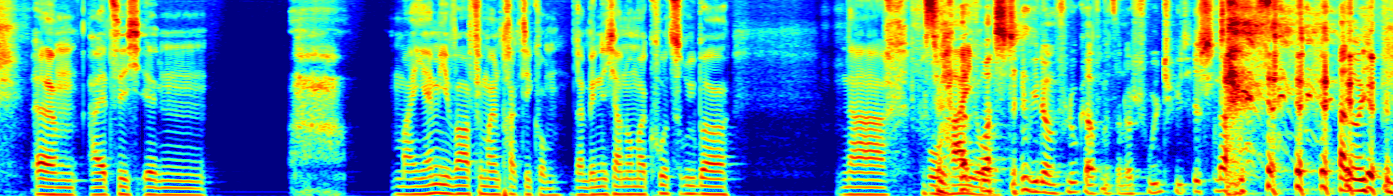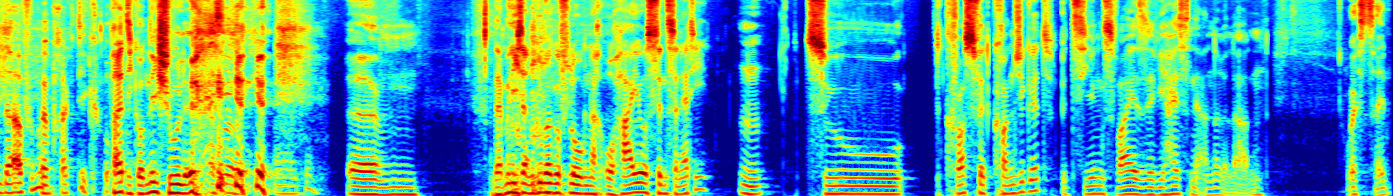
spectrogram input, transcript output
ähm, als ich in Miami war für mein Praktikum, dann bin ich ja nochmal kurz rüber nach Ich muss mir grad Ohio. vorstellen, wie du am Flughafen mit so einer Schultüte stehst. Hallo, ich bin da für mein Praktikum. Praktikum, nicht Schule. Achso. Ja, okay. Ähm, da bin ich dann rübergeflogen nach Ohio, Cincinnati Mhm. zu CrossFit Conjugate, beziehungsweise, wie heißt denn der andere Laden? Westside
